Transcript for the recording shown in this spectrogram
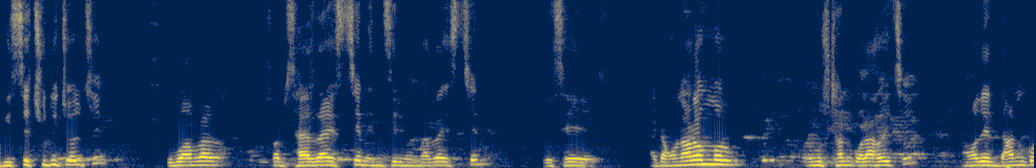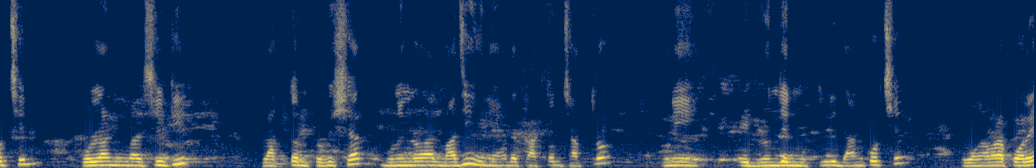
গ্রীষ্মের ছুটি চলছে, তবু আমরা সব স্যাররা এসছেন এমসির মেম্বাররা এসছেন, এসে একটা অনাড়ম্বর অনুষ্ঠান করা হয়েছে। আমাদের দান করছেন কল্যাণ ইউনিভার্সিটির প্রাক্তন প্রফেসর মনীন্দ্রনাথ মাঝি, উনি আমাদের প্রাক্তন ছাত্র। উনি এই ব্রঞ্জের মূর্তিটি দান করছেন এবং আমরা পরে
